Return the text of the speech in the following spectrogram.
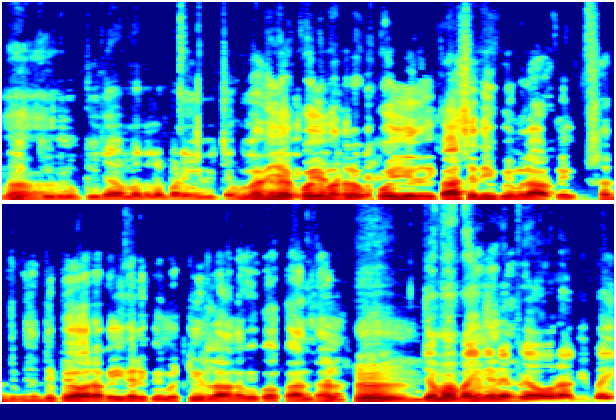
ਬਰੀਕੀ। ਬਰੂਕੀ ਜਾਂ ਮਤਲਬ ਬਣੀ ਵੀ ਚੰਗੀ ਵਧੀਆ ਦੀ ਕੋਈ ਮਤਲਬ ਕੋਈ ਇਹਦੀ ਕਾਸੇ ਦੀ ਕੋਈ ਮਿਲਾਵਟ ਨਹੀਂ ਸਿੱਧੀ ਸਿੱਧੀ ਪਿਓਰ ਆ ਕਈ ਵਾਰੀ ਕੋਈ ਮਿੱਟੀ ਰਲਾਉਂਦਾ ਕੋਈ ਕੋਕਾ ਆਂਦਾ ਹਨਾ ਹੂੰ ਜਮਾ ਬਾਈ ਕਹਿੰਦੇ ਦਾ। ਪਿਓਰ ਆ ਗਈ ਬਾਈ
